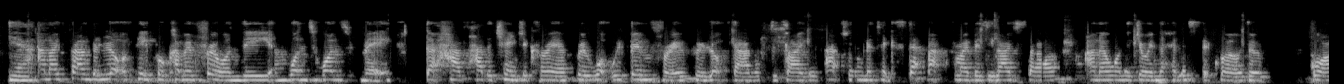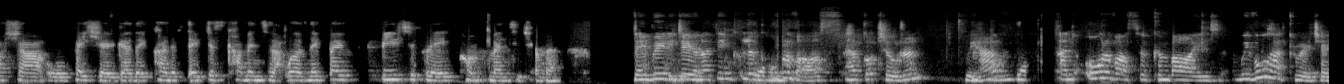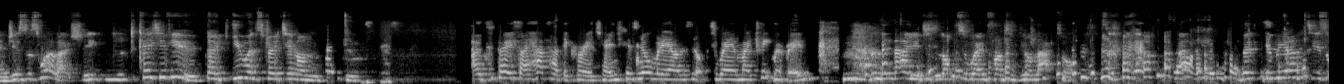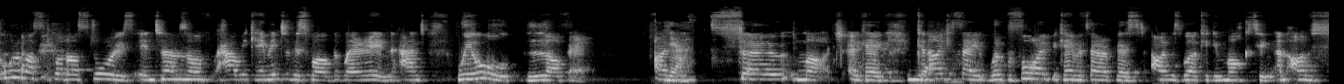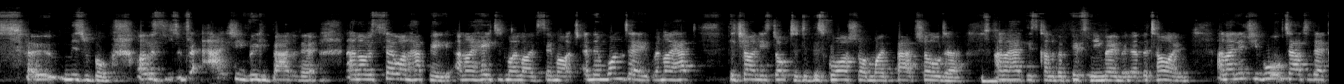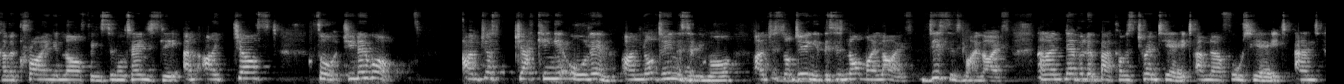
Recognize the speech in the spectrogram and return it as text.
Yeah, and I found a lot of people coming through on the um, one to ones with me that have had a change of career through what we've been through through lockdown have decided actually I'm going to take a step back from my busy lifestyle and I want to join the holistic world of gua sha or face yoga. They've kind of they've just come into that world and they both beautifully complement each other. They really do, and I think look, all of us have got children. We have, mm-hmm. and all of us have combined. We've all had career changes as well, actually. Katie, have you? No, you went straight in on. I suppose I have had the career change because normally I was locked away in my treatment room. and now you're just locked away in front of your laptop. but the reality is, all of us have got our stories in terms of how we came into this world that we're in, and we all love it. I yeah. mean, so much. Okay, can yeah. I just say, well, before I became a therapist, I was working in marketing and I was so miserable. I was actually really bad at it and I was so unhappy and I hated my life so much. And then one day when I had the Chinese doctor did this gua sha on my bad shoulder and I had this kind of epiphany moment at the time. And I literally walked out of there kind of crying and laughing simultaneously. And I just thought, do you know what? I'm just jacking it all in. I'm not doing this anymore. I'm just not doing it. This is not my life. This is my life. And I never look back. I was 28. I'm now 48. And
